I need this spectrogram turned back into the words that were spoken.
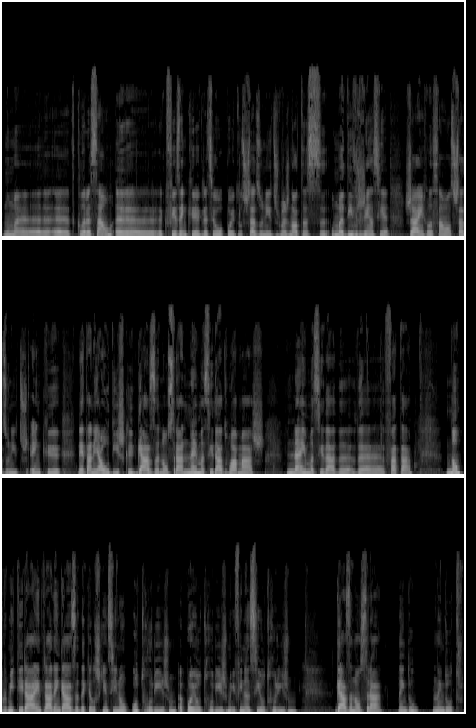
numa uh, declaração uh, que fez em que agradeceu o apoio dos Estados Unidos, mas nota-se uma divergência já em relação aos Estados Unidos, em que Netanyahu diz que Gaza não será nem uma cidade do Hamas, nem uma cidade da Fatah não permitirá a entrada em Gaza daqueles que ensinam o terrorismo, apoiam o terrorismo e financiam o terrorismo. Gaza não será nem de um nem do outro.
